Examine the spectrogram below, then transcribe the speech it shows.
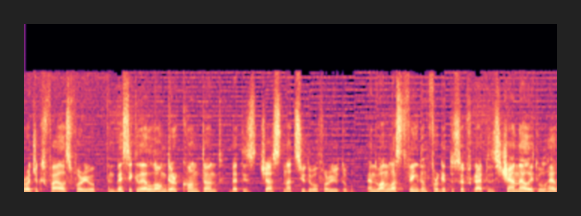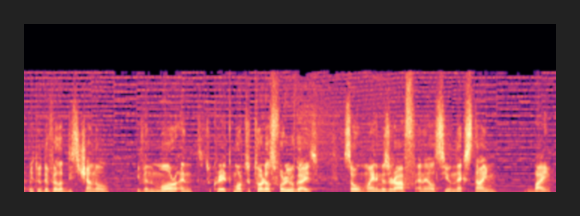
project files for you, and basically a longer content that is just not suitable for YouTube. And one last thing, don't forget to subscribe to this channel, it will help me to develop this channel even more and to create more tutorials for you guys. So my name is Raph and I'll see you next time, bye.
